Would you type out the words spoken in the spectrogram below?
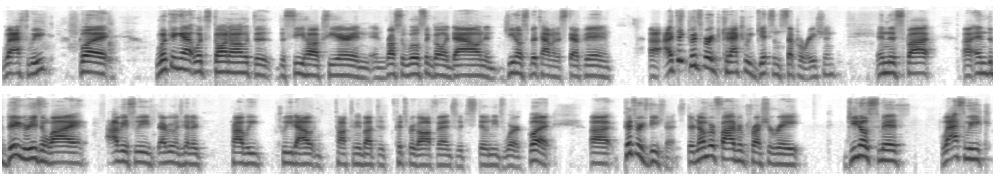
last week, but looking at what's going on with the, the Seahawks here and, and Russell Wilson going down and Geno Smith having to step in, uh, I think Pittsburgh can actually get some separation in this spot. Uh, and the big reason why, obviously, everyone's going to probably tweet out and talk to me about the Pittsburgh offense, which still needs work. But uh, Pittsburgh's defense, they're number five in pressure rate. Geno Smith last week,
